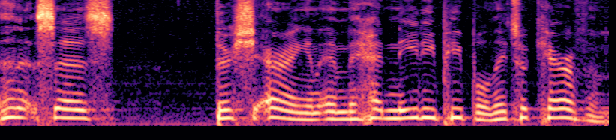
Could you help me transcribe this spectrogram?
And then it says they're sharing, and, and they had needy people, and they took care of them.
